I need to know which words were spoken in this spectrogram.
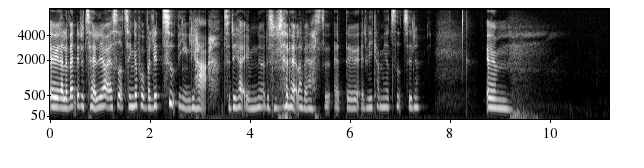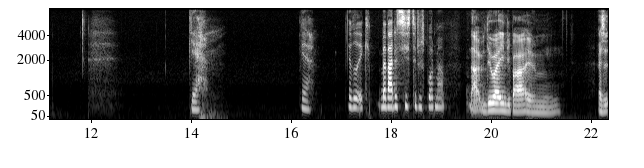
øh, relevante detaljer, og jeg sidder og tænker på, hvor lidt tid vi egentlig har til det her emne, og det synes jeg er det aller værste, at, øh, at vi ikke har mere tid til det. Øhm, Ja. Ja. Jeg ved ikke. Hvad var det sidste, du spurgte mig om? Nej, men det var egentlig bare... Øhm, altså,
